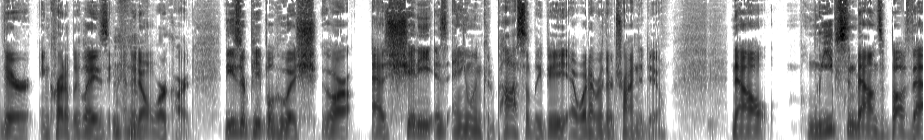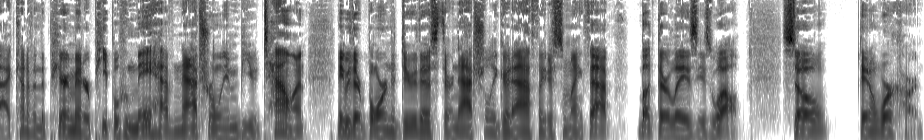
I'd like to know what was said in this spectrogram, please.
they're incredibly lazy and they mm-hmm. don't work hard. These are people who, is sh- who are as shitty as anyone could possibly be at whatever they're trying to do. Now, leaps and bounds above that, kind of in the pyramid, are people who may have naturally imbued talent. Maybe they're born to do this, they're naturally good athlete or something like that, but they're lazy as well. So they don't work hard.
